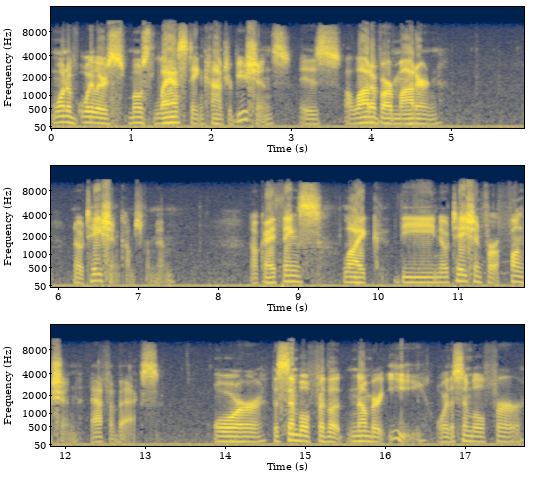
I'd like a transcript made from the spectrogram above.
one of Euler's most lasting contributions is a lot of our modern notation comes from him. Okay, things like the notation for a function, f of x, or the symbol for the number e, or the symbol for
